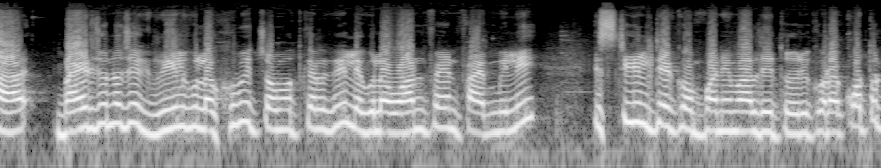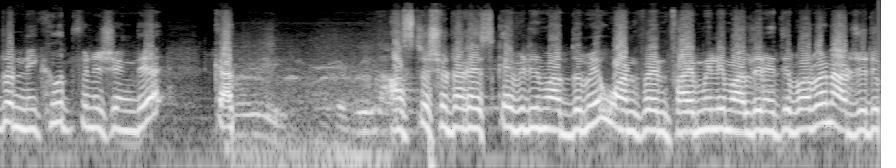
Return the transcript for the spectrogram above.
আর বাইরের জন্য যে গ্রিলগুলো খুবই চমৎকার গ্রিল এগুলো one point five milli steel tech company মাল দিয়ে তৈরি করা, কতটা নিখুঁত ফিনিশিং দিয়ে আটশোশো টাকা স্ক্যাভিটির মাধ্যমে ওয়ান পয়েন্ট ফাইভ মিলি মাল দিয়ে নিতে পারবেন, আর যদি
